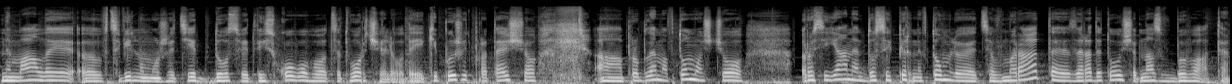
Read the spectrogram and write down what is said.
не мали е, в цивільному житті досвід військового. Це творчі люди, які пишуть про те, що проблема в тому, що росіяни до сих пір не втомлюються вмирати заради того, щоб нас вбивати.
